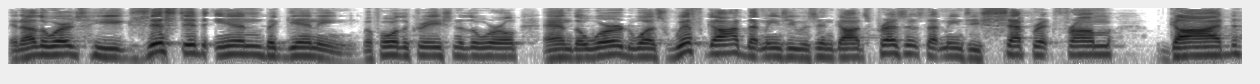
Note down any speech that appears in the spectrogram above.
In other words, He existed in beginning, before the creation of the world, and the Word was with God. That means He was in God's presence. That means He's separate from God.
